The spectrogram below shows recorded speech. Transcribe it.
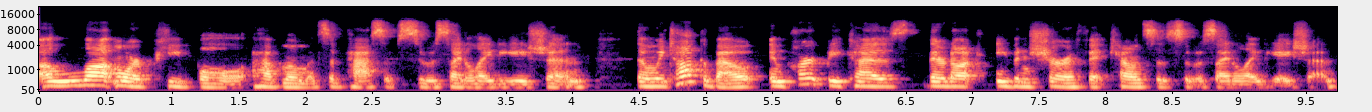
a lot more people have moments of passive suicidal ideation than we talk about, in part because they're not even sure if it counts as suicidal ideation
